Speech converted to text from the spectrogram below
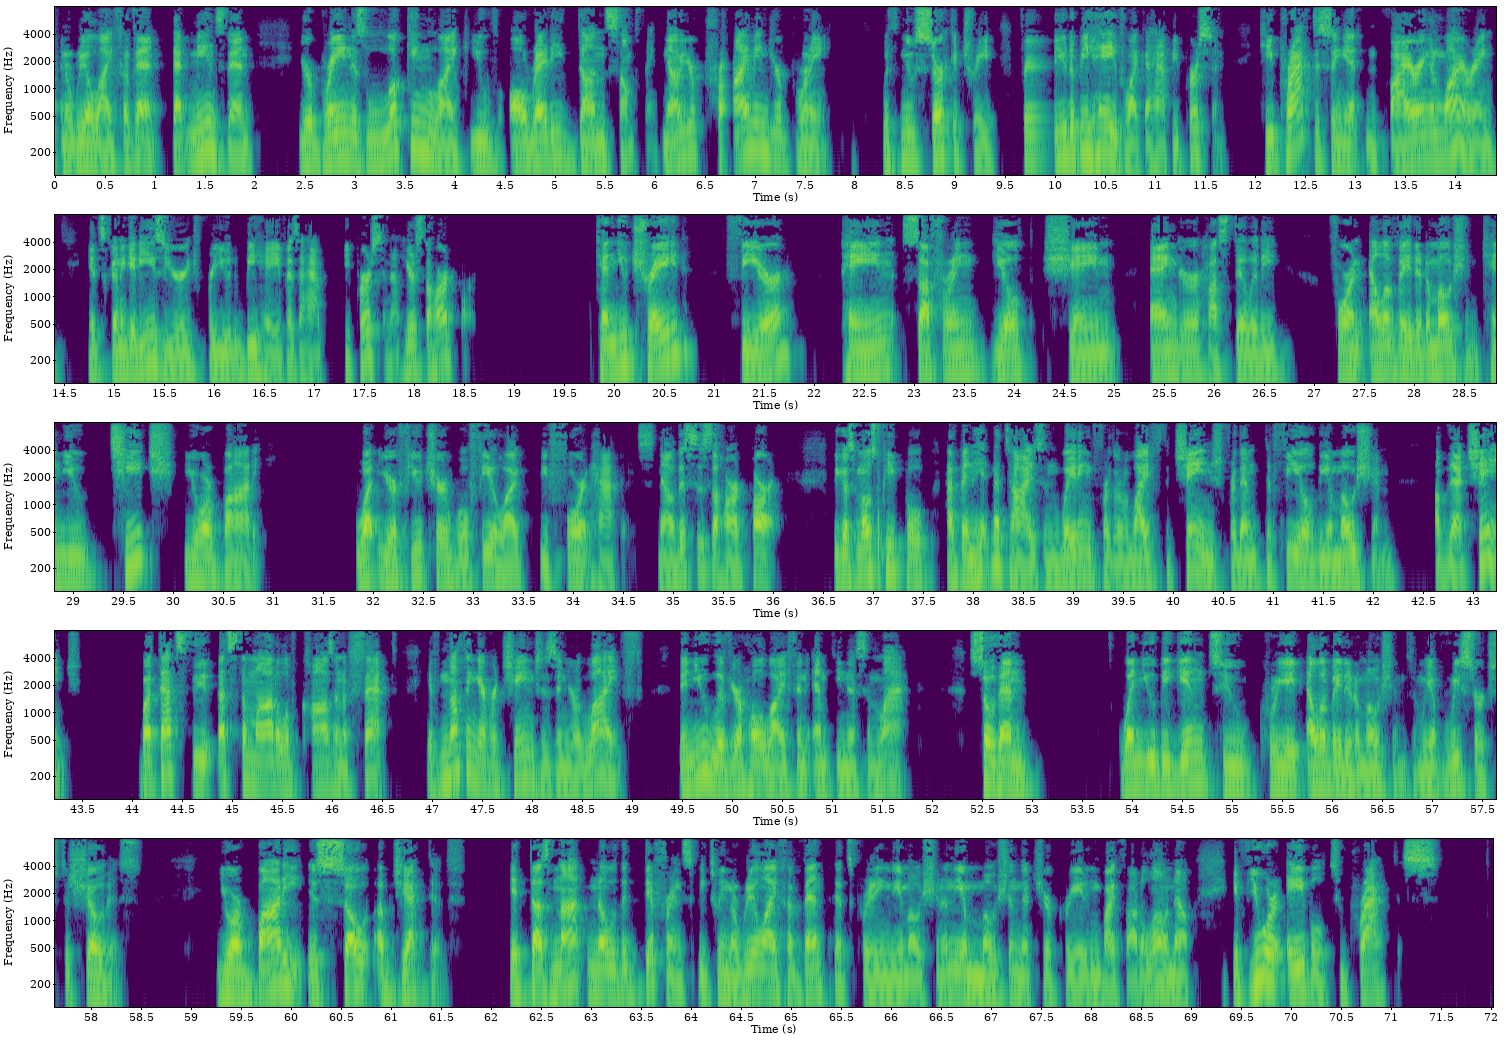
and a real life event. That means then your brain is looking like you've already done something. Now you're priming your brain with new circuitry for you to behave like a happy person. Keep practicing it and firing and wiring. It's going to get easier for you to behave as a happy person. Now here's the hard part. Can you trade fear, pain, suffering, guilt, shame, anger, hostility for an elevated emotion? Can you teach your body what your future will feel like before it happens? Now, this is the hard part because most people have been hypnotized and waiting for their life to change for them to feel the emotion of that change. But that's the, that's the model of cause and effect. If nothing ever changes in your life, then you live your whole life in emptiness and lack. So then when you begin to create elevated emotions, and we have research to show this, your body is so objective. It does not know the difference between a real life event that's creating the emotion and the emotion that you're creating by thought alone. Now, if you were able to practice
